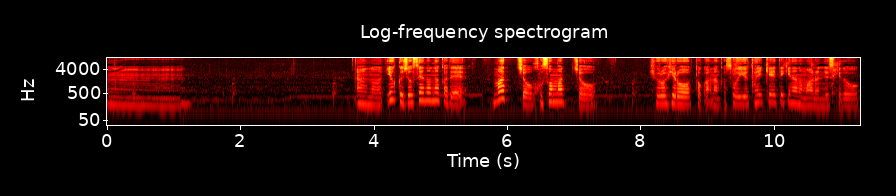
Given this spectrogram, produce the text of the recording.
うーん。あのよく女性の中でマッチョ細マッチョヒョロヒョロとかなんかそういう体型的なのもあるんですけど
